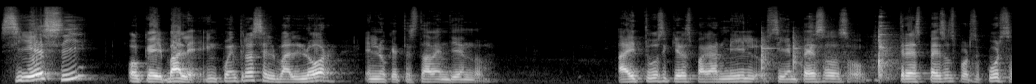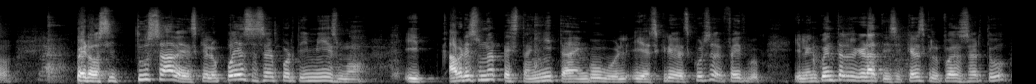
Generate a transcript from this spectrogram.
Si es sí, ok, vale, encuentras el valor en lo que te está vendiendo. Ahí tú si quieres pagar mil o cien pesos o tres pesos por su curso. Pero si tú sabes que lo puedes hacer por ti mismo y abres una pestañita en Google y escribes curso de Facebook y lo encuentras gratis y crees que lo puedes hacer tú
